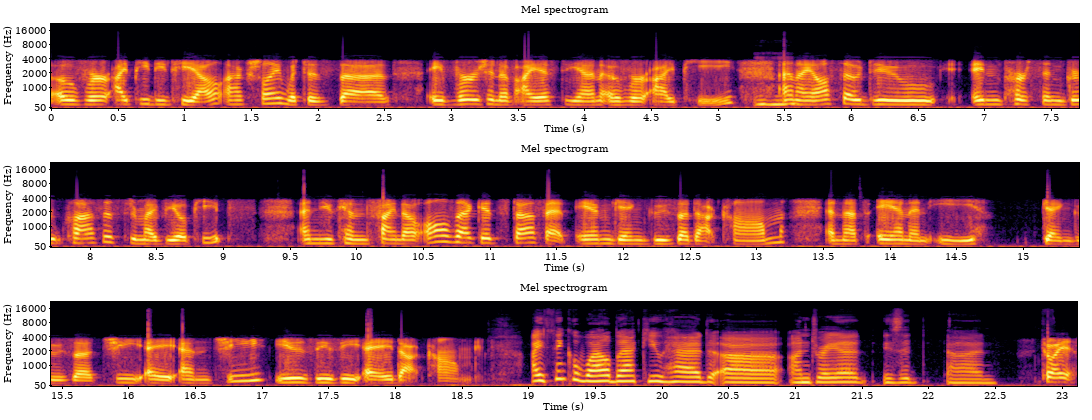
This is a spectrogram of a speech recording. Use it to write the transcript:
over IPDTL, actually, which is uh, a version of ISDN over IP. Mm-hmm. And I also do in person group classes through my VOPeeps. And you can find out all that good stuff at annganguzza.com, and that's A N N E Ganguzza, G A N G U Z Z A dot com. I think a while back you had uh, Andrea, is it? Uh, Toya.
